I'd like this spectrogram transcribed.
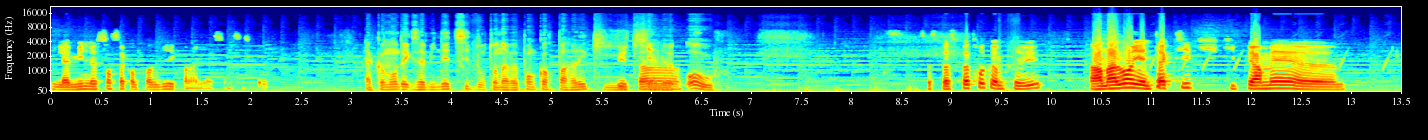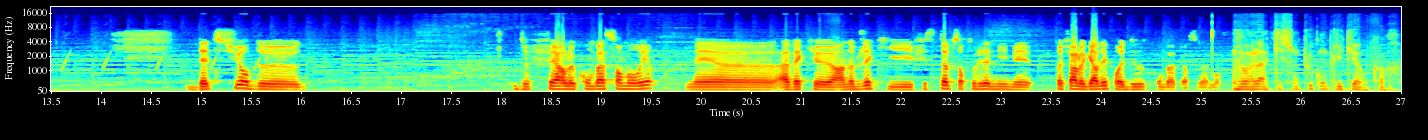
Il a 1950 points de vie quand la glace, hein, La commande examinée de site dont on n'avait pas encore parlé, qui, qui a le... Oh ça se passe pas trop comme prévu. Alors normalement il y a une tactique qui permet euh, d'être sûr de de faire le combat sans mourir, mais euh, avec euh, un objet qui fait stop sur tous les ennemis. Mais je préfère le garder pour les deux autres combats personnellement. Voilà, qui sont plus compliqués encore.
